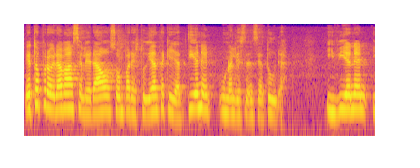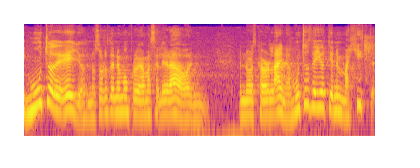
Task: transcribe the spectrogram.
Estos programas acelerados son para estudiantes que ya tienen una licenciatura. Y vienen, y muchos de ellos, nosotros tenemos un programa acelerado en, en North Carolina, muchos de ellos tienen magíster,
